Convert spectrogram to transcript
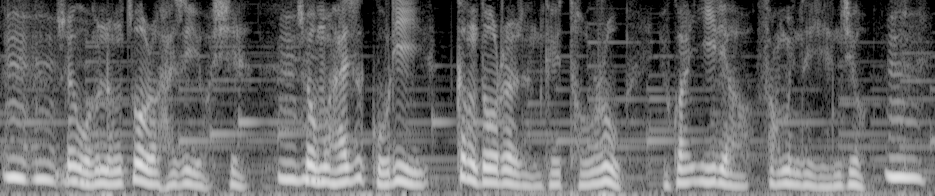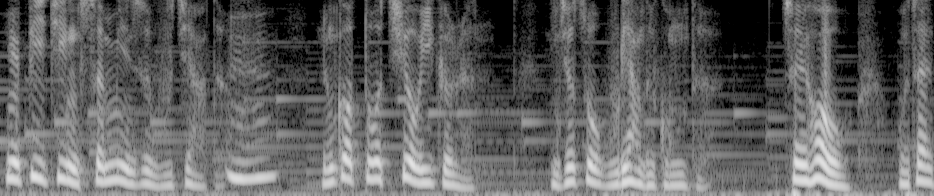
嗯嗯，所以我们能做的还是有限。嗯，所以我们还是鼓励更多的人可以投入有关医疗方面的研究。嗯，因为毕竟生命是无价的。嗯，能够多救一个人，你就做无量的功德。最后。我再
